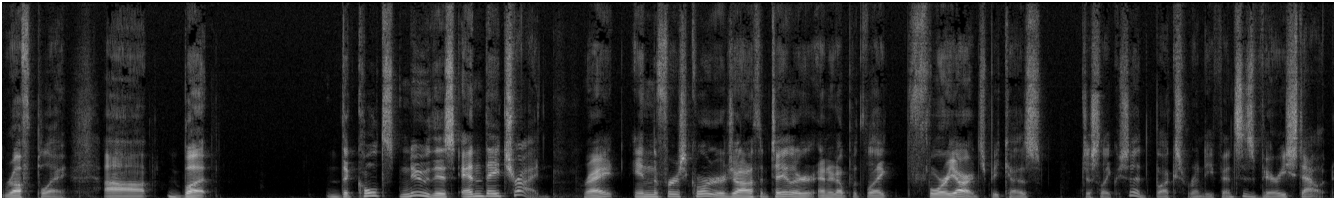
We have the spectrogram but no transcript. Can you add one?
Rough play. Uh, but the Colts knew this and they tried, right? In the first quarter, Jonathan Taylor ended up with like four yards because, just like we said, Bucks run defense is very stout.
